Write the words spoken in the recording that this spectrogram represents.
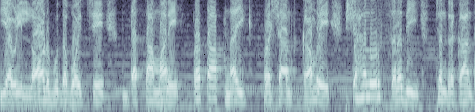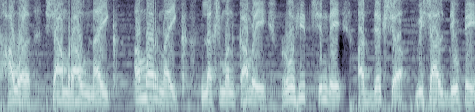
यावेळी लॉर्ड बुद्ध बॉयचे दत्ता माने प्रताप नाईक प्रशांत कांबळे शहानूर सनदी चंद्रकांत हावळ श्यामराव नाईक अमर नाईक लक्ष्मण कांबळे रोहित शिंदे अध्यक्ष विशाल दिवटे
